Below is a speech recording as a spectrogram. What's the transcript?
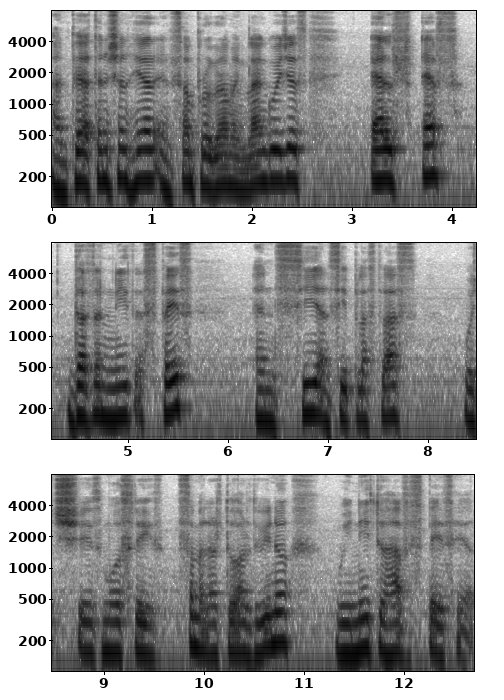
and pay attention here in some programming languages else f doesn't need a space and C and C++ which is mostly similar to Arduino. We need to have space here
